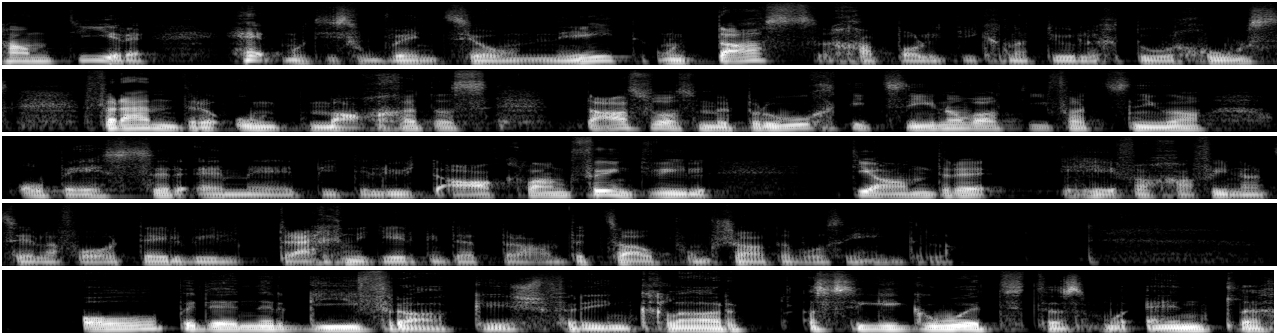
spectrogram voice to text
hantieren will, hat man die Subvention nicht. Und das kann Politik natürlich durchaus verändern und machen, dass das, was man braucht, das Innovative, das Neue, auch besser ähm, bei den Leuten Anklang findet. Weil die anderen haben einfach einen finanziellen Vorteil, weil die Rechnung irgendjemand anderes zahlt vom Schaden, den sie hinterlassen. Auch bei der Energiefrage ist für ihn klar, es sei gut, dass man endlich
